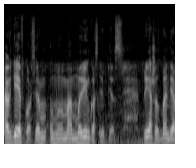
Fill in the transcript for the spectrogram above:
Avdėjevkos ir Marinkos kryptis. Priešas bandė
